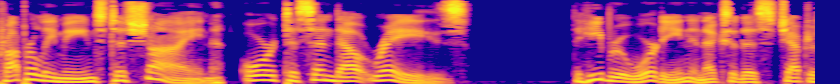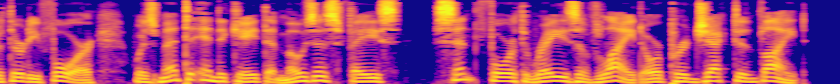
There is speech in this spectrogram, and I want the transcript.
properly means to shine or to send out rays. The Hebrew wording in Exodus chapter 34 was meant to indicate that Moses' face sent forth rays of light or projected light.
